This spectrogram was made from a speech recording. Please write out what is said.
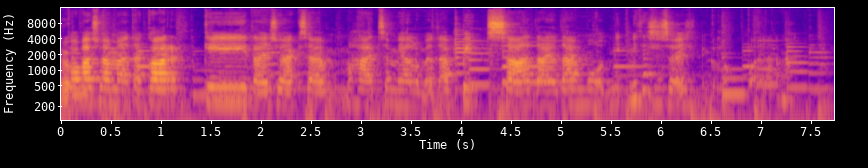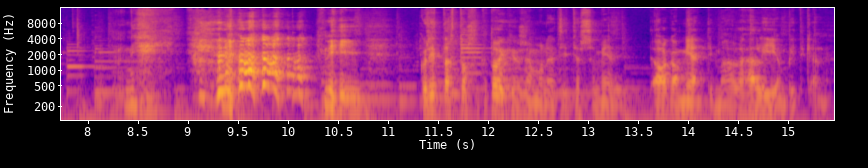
Joo. kova syömään jotain karkkia tai syöksä sä, haet sä mieluummin jotain pizzaa tai jotain muuta? Mi- mitä sä söisit niin loppuelämä? Niin. niin. Kun sit taas tossa, toikin on semmonen, että sit jos sä mietit, alkaa miettimään vähän liian pitkään, niin...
